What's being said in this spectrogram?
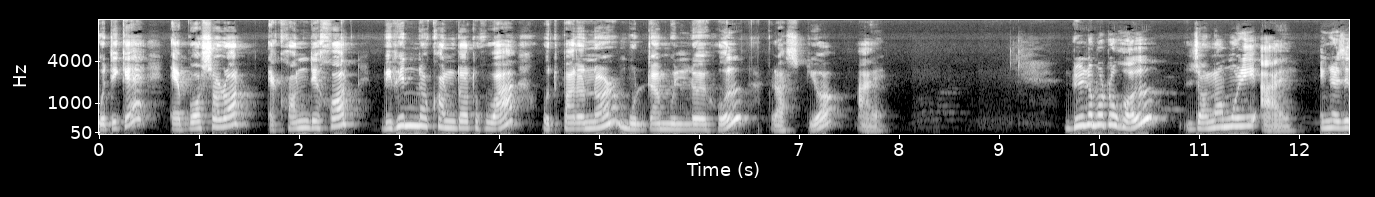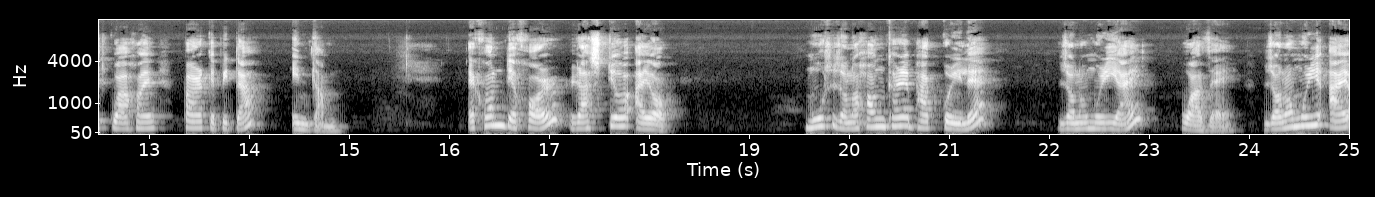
গতিকে এবছৰত এখন দেশত বিভিন্ন খণ্ডত হোৱা উৎপাদনৰ মুদ্ৰা মূল্যই হ'ল ৰাষ্ট্ৰীয় আয় দুই নম্বৰটো হ'ল জনমূৰি আয় ইংৰাজীত কোৱা হয় পাৰ কেপিটা ইনকাম এখন দেশৰ ৰাষ্ট্ৰীয় আয়ক মুঠ জনসংখ্যাৰে ভাগ কৰিলে জনমূৰি আয় পোৱা যায়। জনমূৰি আয়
